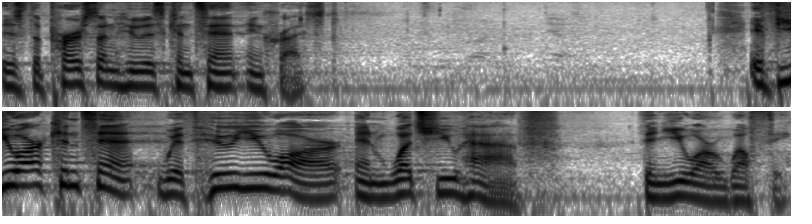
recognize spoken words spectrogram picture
is the person who is content in Christ. If you are content with who you are and what you have, then you are wealthy.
